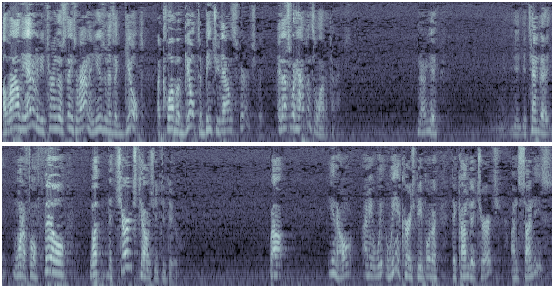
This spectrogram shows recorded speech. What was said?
allow the enemy to turn those things around and use them as a guilt, a club of guilt to beat you down spiritually. And that's what happens a lot of times. You know, you, you, you tend to want to fulfill what the church tells you to do. Well, you know, I mean, we, we encourage people to, to come to church on Sundays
